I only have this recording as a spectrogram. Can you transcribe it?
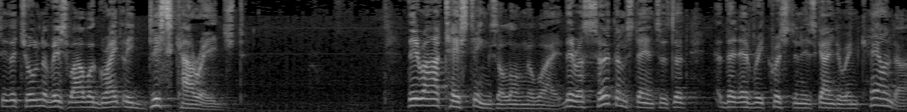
See, the children of Israel were greatly discouraged. There are testings along the way. There are circumstances that, that every Christian is going to encounter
